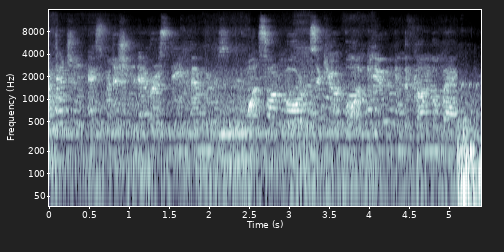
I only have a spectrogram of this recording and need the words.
Attention Expedition Everest team members. Once on board, secure all gear in the cargo bag.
